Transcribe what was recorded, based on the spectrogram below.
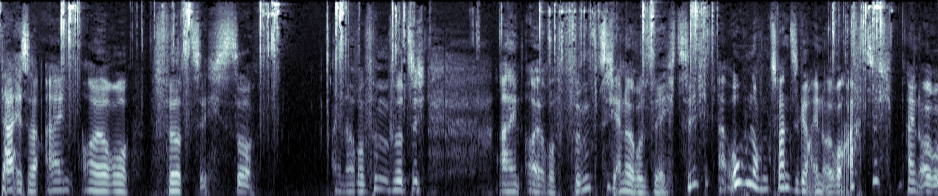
da ist er, 1,40 Euro. So, 1,45 Euro. 1,50 Euro, 1,60 Euro, oh, noch ein 20er, 1,80 Euro, 1,85 Euro,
